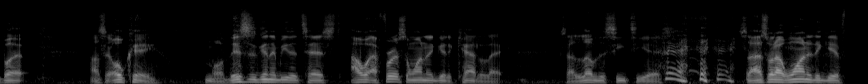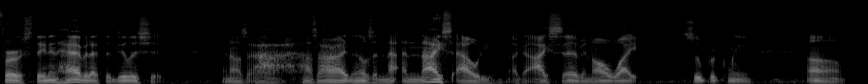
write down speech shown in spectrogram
But I was like, okay, well, this is gonna be the test. I at first I wanted to get a Cadillac because I love the CTS, so that's what I wanted to get first. They didn't have it at the dealership, and I was like, ah, I was like, all right. And it was a, a nice Audi, like an A7, all white, super clean. Um,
